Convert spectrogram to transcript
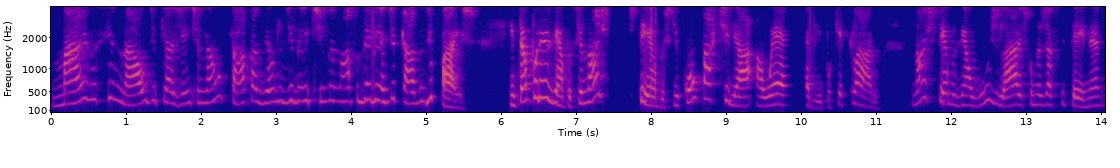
mais o sinal de que a gente não está fazendo direitinho o nosso dever de casa de paz. Então, por exemplo, se nós temos que compartilhar a web, porque, claro, nós temos em alguns lares, como eu já citei, né,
